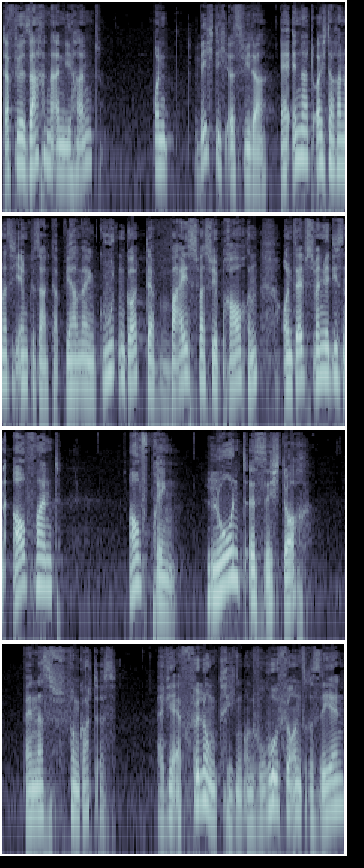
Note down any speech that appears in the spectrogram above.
dafür Sachen an die Hand. Und wichtig ist wieder, erinnert euch daran, was ich eben gesagt habe. Wir haben einen guten Gott, der weiß, was wir brauchen. Und selbst wenn wir diesen Aufwand aufbringen, lohnt es sich doch, wenn das von Gott ist. Weil wir Erfüllung kriegen und Ruhe für unsere Seelen,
